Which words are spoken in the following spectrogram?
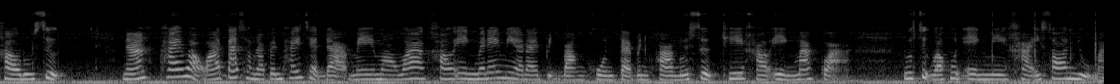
เขารู้สึกนะไพ่บอกว่าแต่สำหรับเป็นไพ่เจ็ดดาบเมย์มองว่าเขาเองไม่ได้มีอะไรปิดบังคุณ แต่เป็นความรู้สึกที่เขาเองมากกว่า รู้สึกว่าคุณเองมีใครซ่อนอยู่ไหม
